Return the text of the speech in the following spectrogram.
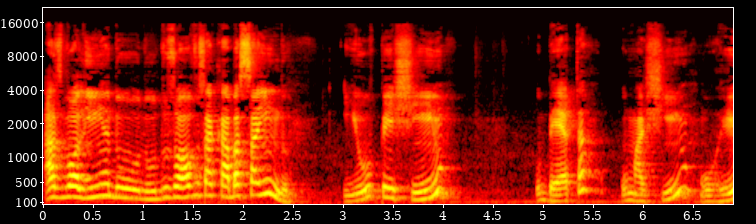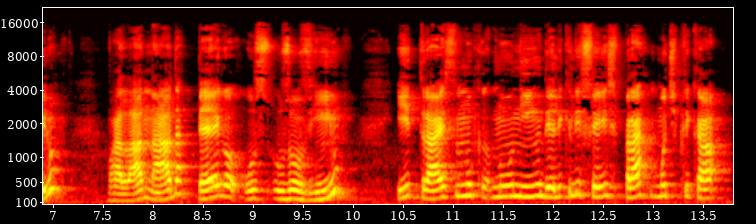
as bolinhas do, do, dos ovos acabam saindo. E o peixinho, o beta, o machinho, o hiro, vai lá, nada, pega os, os ovinhos e traz no, no ninho dele que ele fez para multiplicar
